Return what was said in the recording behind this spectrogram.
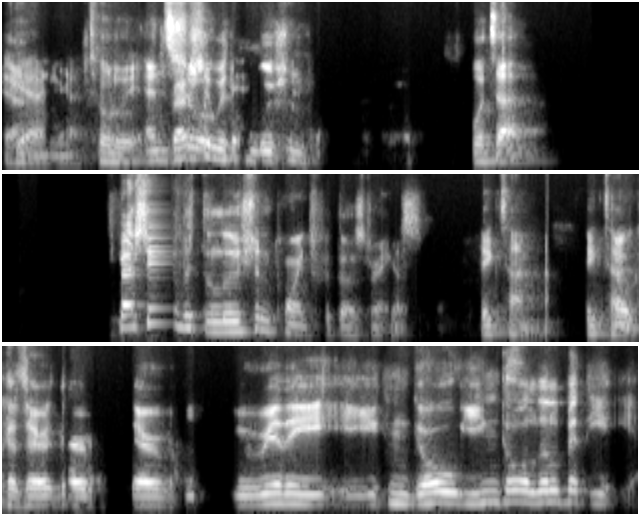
Yeah. Yeah, yeah totally. And especially so, with dilution what's that especially with dilution points with those drinks. Big time, big time. Because they're they're they're you really you can go you can go a little bit the,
